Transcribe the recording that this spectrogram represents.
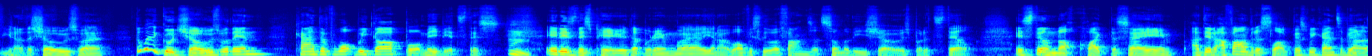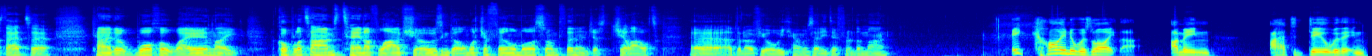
you know the shows were there were good shows within kind of what we got, but maybe it's this. Mm. It is this period that we're in where you know, obviously we're fans at some of these shows, but it's still, it's still not quite the same. I did, I found it a slog this weekend to be honest. I had to kind of walk away and like a couple of times turn off live shows and go and watch a film or something and just chill out. Uh, I don't know if your weekend was any different than mine. It kind of was like that. I mean, I had to deal with it in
